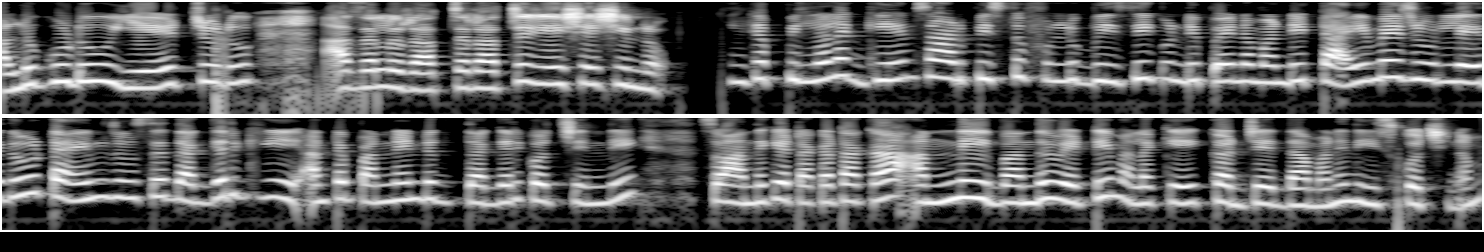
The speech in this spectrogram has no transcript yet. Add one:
అలుగుడు ఏడ్చుడు అసలు రచ్చ రచ్చ చేసేసిండ్రు. ఇంకా పిల్లల గేమ్స్ ఆడిపిస్తూ ఫుల్ బిజీగా ఉండిపోయినామండి. టైమే చూడలేదు. టైం చూస్తే దగ్గరికి అంటే పన్నెండు దగ్గరికి వచ్చింది సో అందుకే టకటక అన్ని బంధు పెట్టి మళ్ళీ కేక్ కట్ చేద్దామని తీసుకొచ్చినాం.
